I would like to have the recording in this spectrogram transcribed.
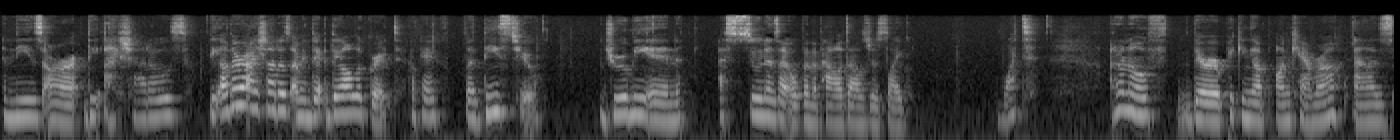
and these are the eyeshadows. The other eyeshadows, I mean, they, they all look great, okay? But these two drew me in. As soon as I opened the palette, I was just like, what? I don't know if they're picking up on camera as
